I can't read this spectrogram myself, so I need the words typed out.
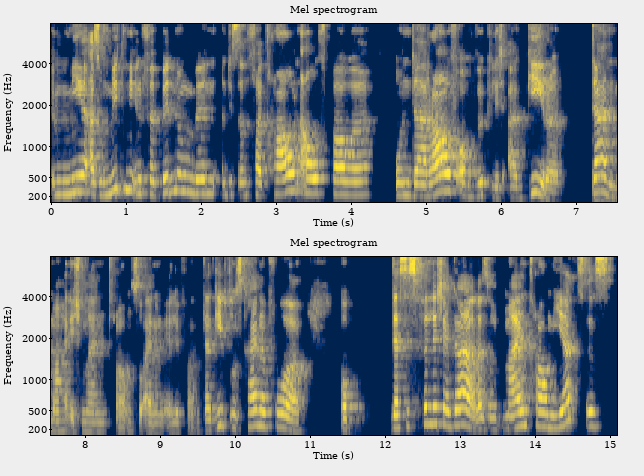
in mir, also mit mir in Verbindung bin und diesen Vertrauen aufbaue und darauf auch wirklich agiere, dann mache ich meinen Traum zu einem Elefant. Da gibt uns keiner vor, ob das ist völlig egal. Also mein Traum jetzt ist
